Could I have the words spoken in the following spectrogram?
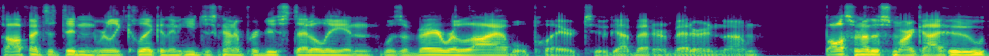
the offenses didn't really click, and then he just kind of produced steadily and was a very reliable player too. Got better and better, and um, also another smart guy who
